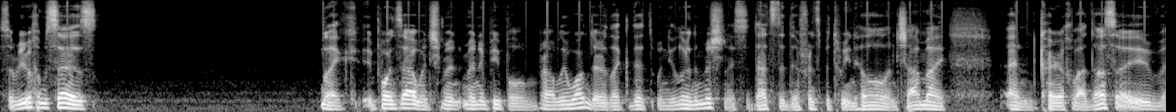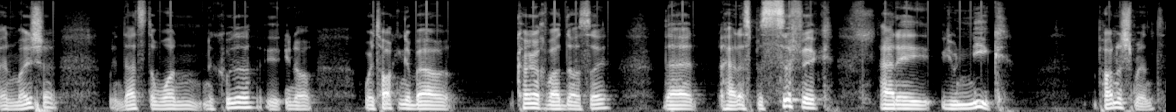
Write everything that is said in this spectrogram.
So Yerucham says, like it points out, which many people probably wonder, like that when you learn the Mishnah, said that's the difference between Hillel and Shammai, and Korach v'Adasa and Moshe. I mean, that's the one Nakuda. You, you know, we're talking about Korach Vadase that had a specific, had a unique punishment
